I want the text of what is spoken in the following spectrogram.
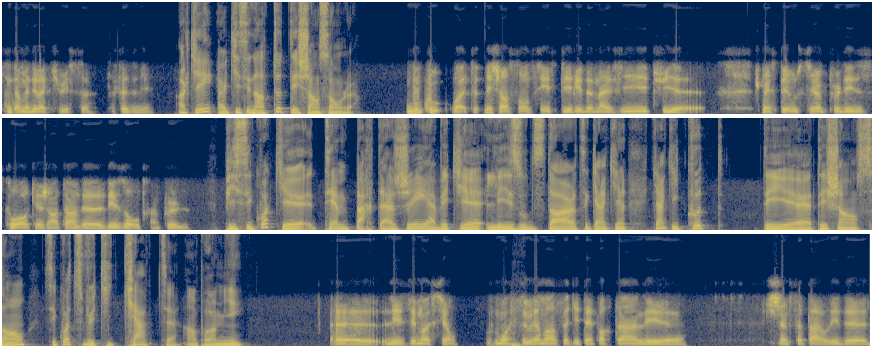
ça me permet d'évacuer ça. Ça fait du bien. OK, OK, c'est dans toutes tes chansons, là. Beaucoup. Ouais, toutes mes chansons sont inspirées de ma vie, puis euh, je m'inspire aussi un peu des histoires que j'entends des autres, un peu. Puis c'est quoi que t'aimes partager avec euh, les auditeurs? Tu sais, quand, ils, quand ils écoutent tes, euh, tes chansons, c'est quoi tu veux qu'ils captent en premier? les émotions. Moi, c'est vraiment ça qui est important. Les, j'aime ça parler de,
